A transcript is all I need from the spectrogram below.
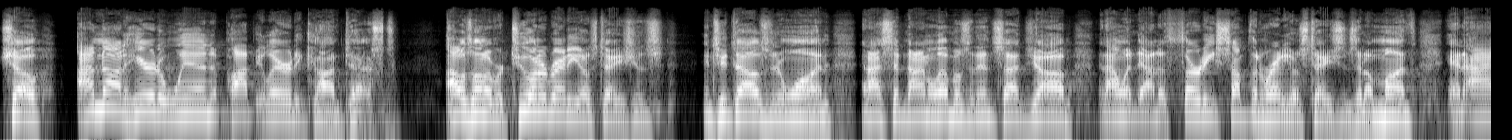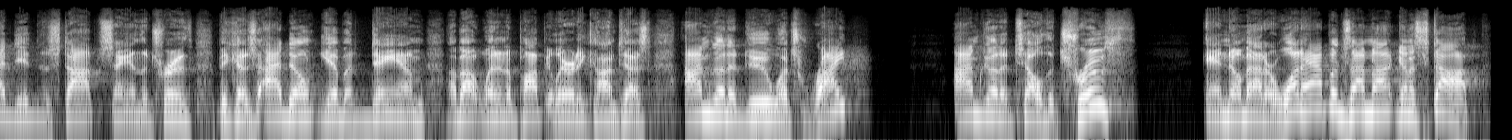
So I'm not here to win a popularity contest. I was on over 200 radio stations in 2001, and I said 9-11 was an inside job, and I went down to 30-something radio stations in a month, and I didn't stop saying the truth because I don't give a damn about winning a popularity contest. I'm going to do what's right. I'm going to tell the truth, and no matter what happens, I'm not going to stop.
